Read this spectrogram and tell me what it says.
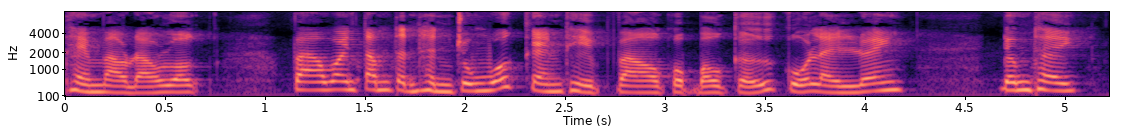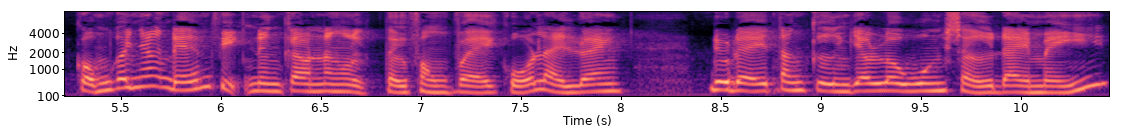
thêm vào đạo luật – và quan tâm tình hình Trung Quốc can thiệp vào cuộc bầu cử của Đài Loan đồng thời cũng có nhắc đến việc nâng cao năng lực tự phòng vệ của Đài Loan, điều để tăng cường giao lưu quân sự Đài Mỹ.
